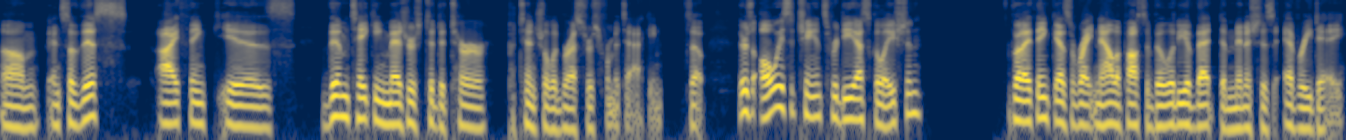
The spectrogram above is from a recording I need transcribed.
Um, and so this, I think, is them taking measures to deter potential aggressors from attacking. So there's always a chance for de escalation. But I think as of right now, the possibility of that diminishes every day.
